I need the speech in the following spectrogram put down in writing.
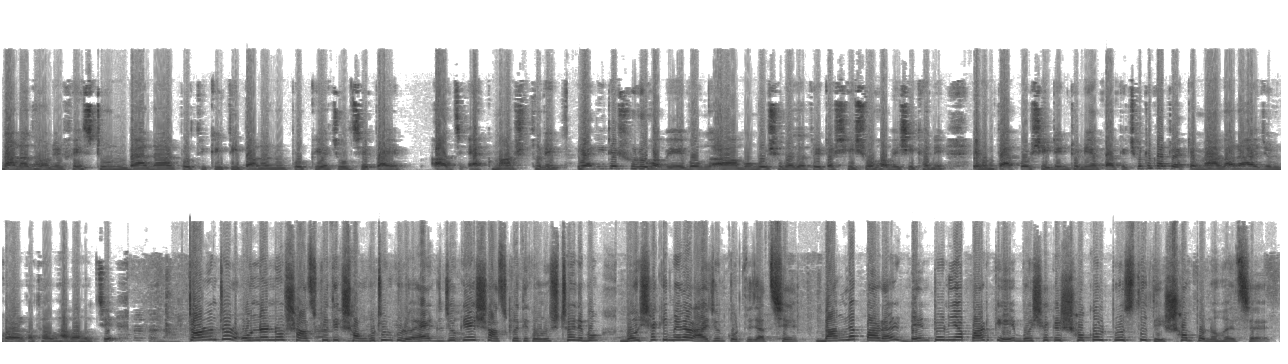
নানা ধরনের ফেস্টুন, ব্যানার, প্রতিকৃতি বানানোর প্রক্রিয়া চলছে। প্রায় আজ এক মাস ধরে র্যালিটা শুরু হবে এবং মঙ্গল শোভাযাত্রা এটা শেষও হবে সেখানে। এবং তারপর সেই ডেন্টোনিয়া পার্কে ছোটখাটো একটা মেলার আয়োজন করার কথাও ভাবা হচ্ছে। টরন্টোর অন্যান্য সাংস্কৃতিক সংগঠনগুলো একযোগে সাংস্কৃতিক অনুষ্ঠান এবং বৈশাখী মেলার আয়োজন করতে যাচ্ছে। বাংলা পাড়ার ডেন্টোনিয়া পার্কে বৈশাখের সকল প্রস্তুতি সম্পন্ন হয়েছে।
